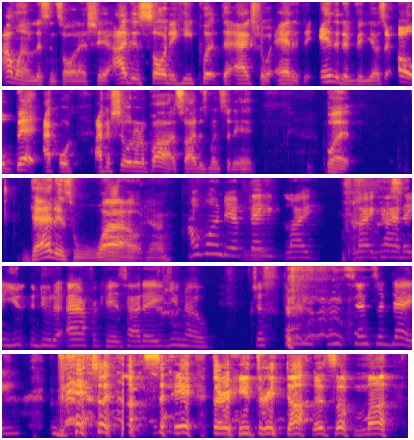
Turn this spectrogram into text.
I want to listen to all that shit. I just saw that he put the actual ad at the end of the video. I said, oh, bet I could I could show it on the pod. So I just went to the end. But that is wild, young. I wonder if they like like how they used to do the Africans, how they you know just thirty three cents a day. That's what I'm saying. Thirty-three dollars a month.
